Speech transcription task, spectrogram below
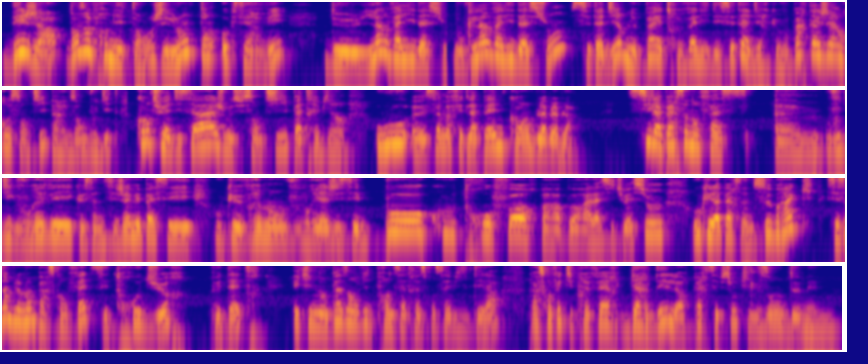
Déjà, dans un premier temps, j'ai longtemps observé de l'invalidation. Donc l'invalidation, c'est-à-dire ne pas être validé, c'est-à-dire que vous partagez un ressenti, par exemple vous dites quand tu as dit ça, je me suis senti pas très bien, ou euh, ça m'a fait de la peine quand blablabla. Si la personne en face euh, vous dit que vous rêvez, que ça ne s'est jamais passé, ou que vraiment vous réagissez beaucoup trop fort par rapport à la situation, ou que la personne se braque, c'est simplement parce qu'en fait c'est trop dur, peut-être, et qu'ils n'ont pas envie de prendre cette responsabilité-là, parce qu'en fait, ils préfèrent garder leur perception qu'ils ont d'eux-mêmes.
